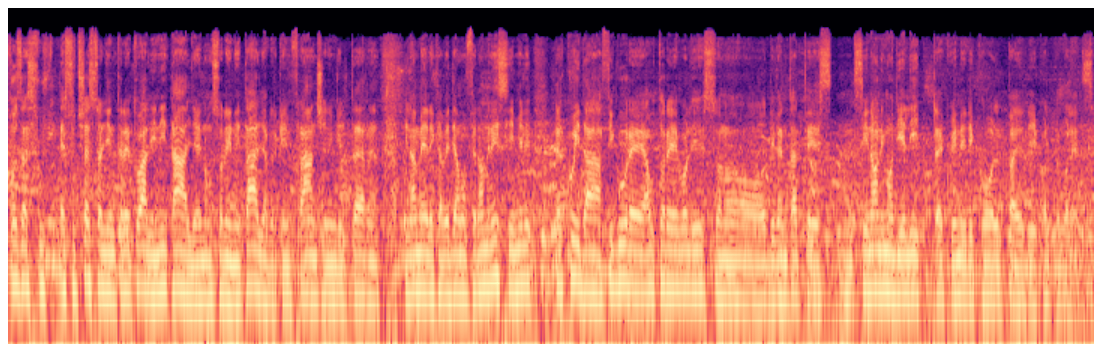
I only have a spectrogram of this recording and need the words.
cosa è successo agli intellettuali in Italia e non solo in Italia, perché in Francia, in Inghilterra, in America vediamo fenomeni simili, per cui da figure autorevoli sono diventate sinonimo di elite, quindi di colpa e di colpevolezza.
